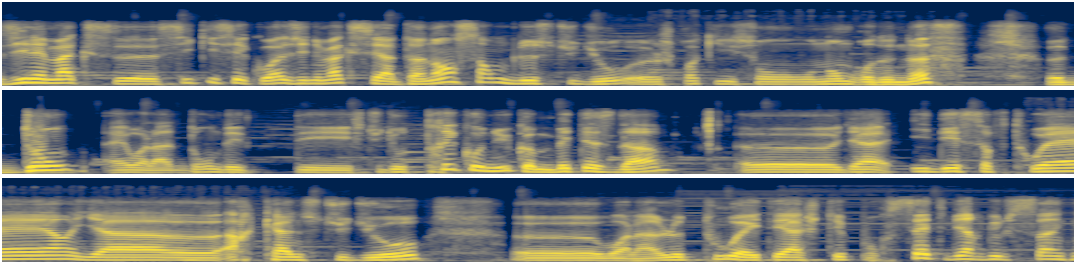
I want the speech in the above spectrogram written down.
Zenimax, euh, si qui c'est quoi? Zenimax, c'est un ensemble de studios. euh, je crois qu'ils sont au nombre de neuf, dont et voilà, dont des, des studios très connus comme Bethesda. Euh, Il y a ID Software, il y a euh, Arkane Studio. Euh, voilà, le tout a été acheté pour 7,5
